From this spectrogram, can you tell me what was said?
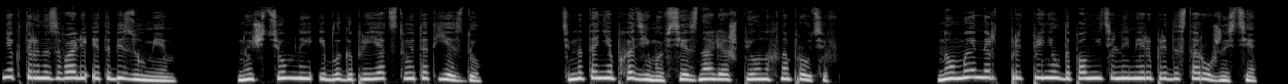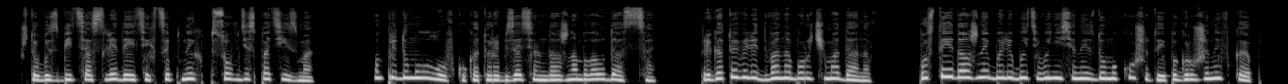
Некоторые называли это безумием. Ночь темная и благоприятствует отъезду. Темнота необходима, все знали о шпионах напротив. Но Мейнард предпринял дополнительные меры предосторожности, чтобы сбить со следа этих цепных псов деспотизма. Он придумал уловку, которая обязательно должна была удастся. Приготовили два набора чемоданов. Пустые должны были быть вынесены из дома Кошута и погружены в кэп.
